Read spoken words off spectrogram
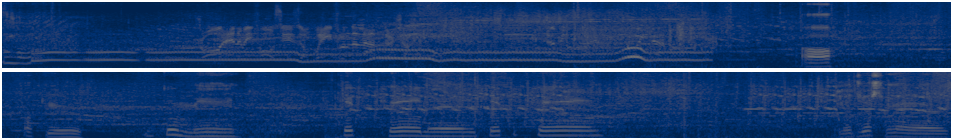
Fighter neutralized. Draw enemy forces away from the laughter zone. Fuck you. You're so mean. Took a kill, man. Took a kill. It just. There's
